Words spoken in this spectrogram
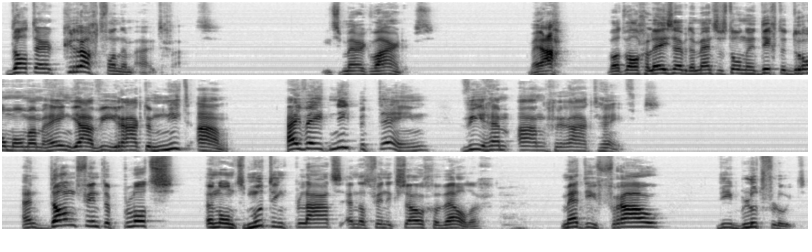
dat er kracht van hem uitgaat. Iets merkwaardigs. Maar ja, wat we al gelezen hebben, de mensen stonden in dichte drommel om hem heen. Ja, wie raakt hem niet aan? Hij weet niet meteen wie hem aangeraakt heeft. En dan vindt er plots een ontmoeting plaats, en dat vind ik zo geweldig, met die vrouw die bloed vloeit.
